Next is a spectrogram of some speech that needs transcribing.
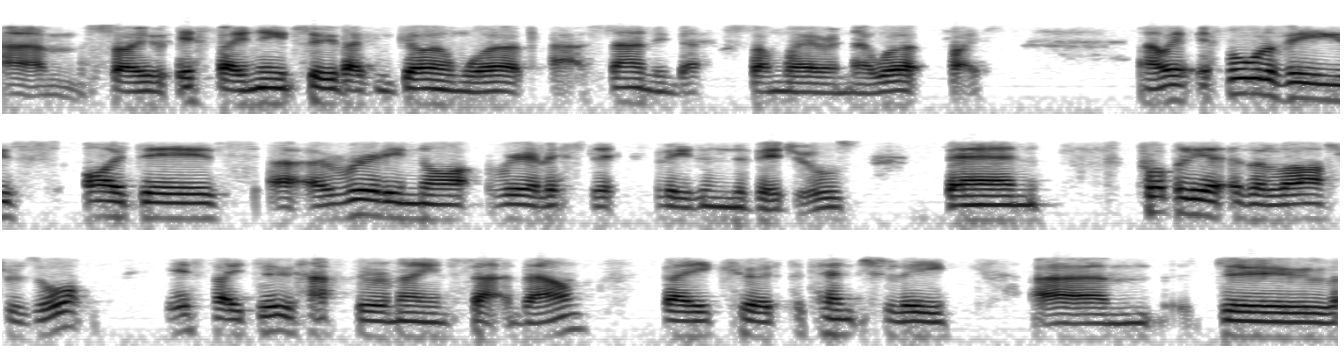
Um, so if they need to, they can go and work at a standing desk somewhere in their workplace. Now, if all of these ideas are really not realistic for these individuals, then probably as a last resort, if they do have to remain sat down, they could potentially um, do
